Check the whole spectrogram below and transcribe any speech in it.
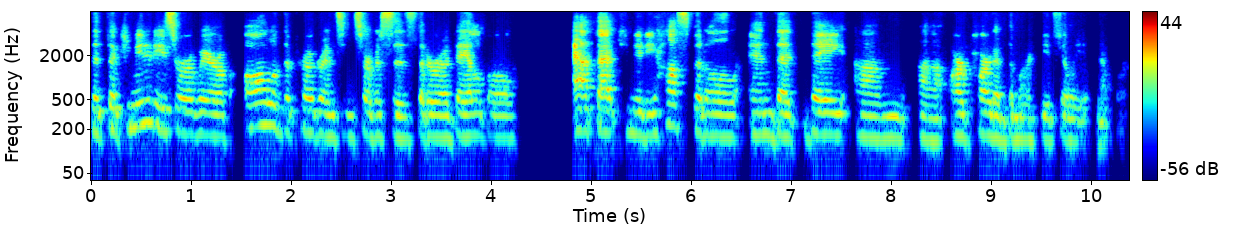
that the communities are aware of all of the programs and services that are available at that community hospital and that they um, uh, are part of the Markey Affiliate Network.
